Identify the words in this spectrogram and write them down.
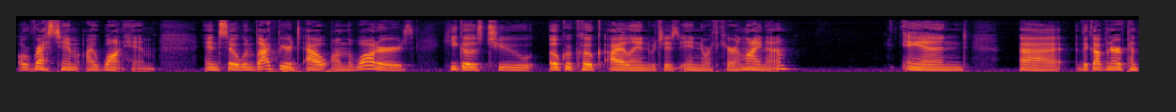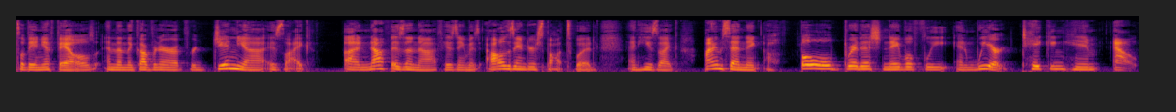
arrest him, I want him." And so when Blackbeard's out on the waters, he goes to Ocracoke Island, which is in North Carolina, and uh, the governor of Pennsylvania fails, and then the governor of Virginia is like, enough is enough. His name is Alexander Spotswood, and he's like, I'm sending a full British naval fleet, and we are taking him out.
